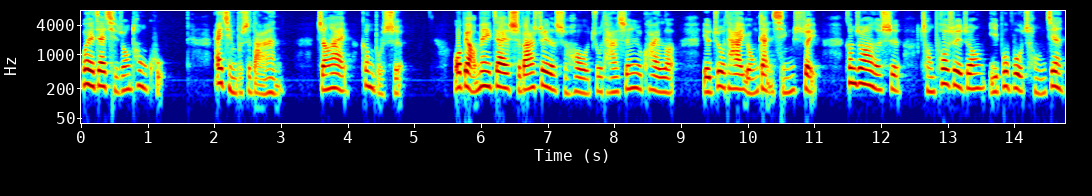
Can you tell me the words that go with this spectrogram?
我也在其中痛苦。爱情不是答案，真爱更不是。我表妹在十八岁的时候，祝她生日快乐，也祝她勇敢心碎。更重要的是，从破碎中一步步重建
